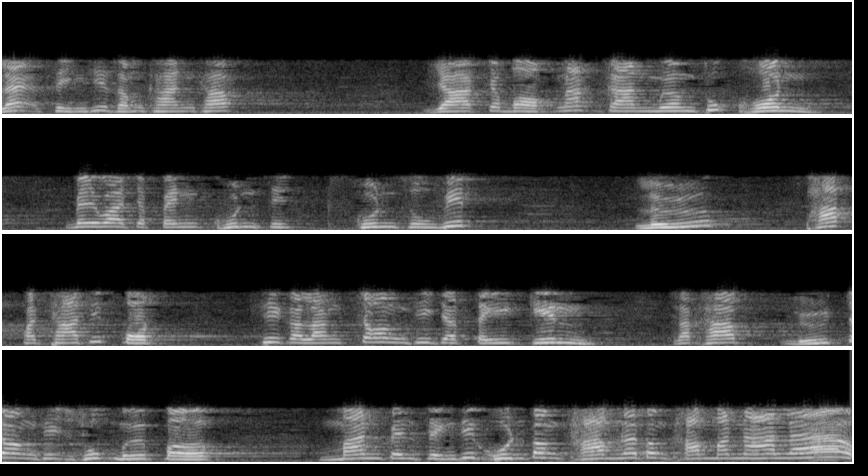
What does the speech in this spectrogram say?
และสิ่งที่สำคัญครับ อยากจะบอกนักการเมืองทุกคน ไม่ว่าจะเป็นคุณสิคุณสุวิทย์หรือพักประชาธิปตที่กำลังจ้องที่จะตีกินนะครับ หรือจ้องที่จะชุบมือเปิบ มันเป็นสิ่งที่คุณต้องทำและต้องทำมานานแล้ว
